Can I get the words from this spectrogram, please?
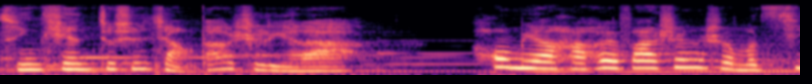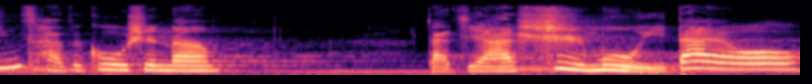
今天就先讲到这里啦，后面还会发生什么精彩的故事呢？大家拭目以待哦。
